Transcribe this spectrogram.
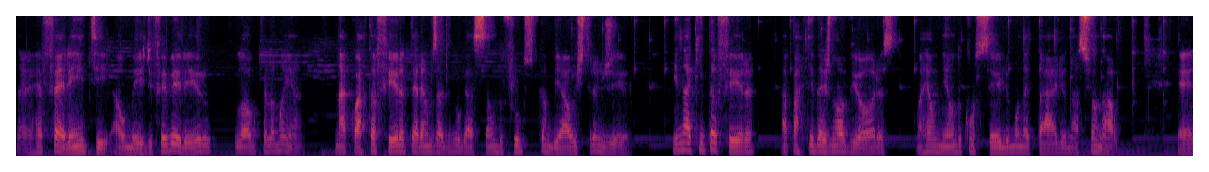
né, referente ao mês de fevereiro, logo pela manhã. Na quarta-feira, teremos a divulgação do fluxo cambial estrangeiro. E na quinta-feira, a partir das 9 horas, uma reunião do Conselho Monetário Nacional. É,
